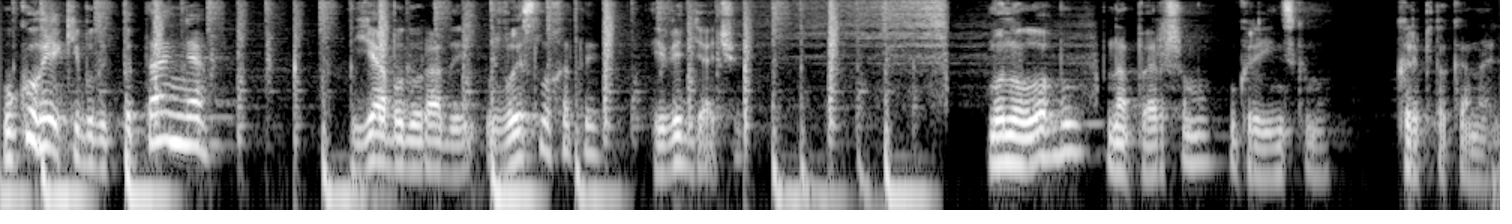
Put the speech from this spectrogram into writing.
У кого які будуть питання, я буду радий вислухати і віддячу. Монолог був на першому українському криптоканалі.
